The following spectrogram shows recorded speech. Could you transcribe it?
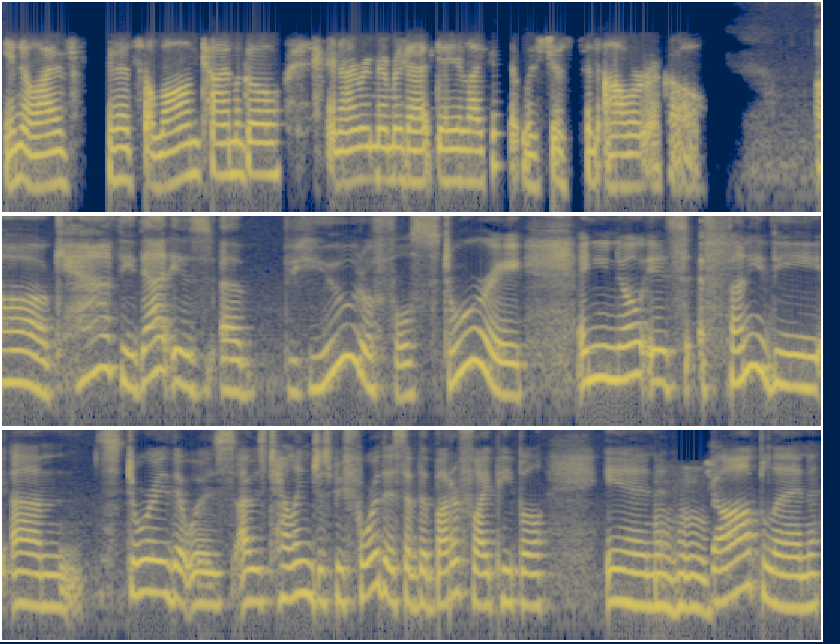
you know, I've that's a long time ago, and I remember that day like it was just an hour ago. Oh, Kathy, that is a beautiful story. And you know, it's funny the um, story that was I was telling just before this of the butterfly people in mm-hmm. Joplin.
